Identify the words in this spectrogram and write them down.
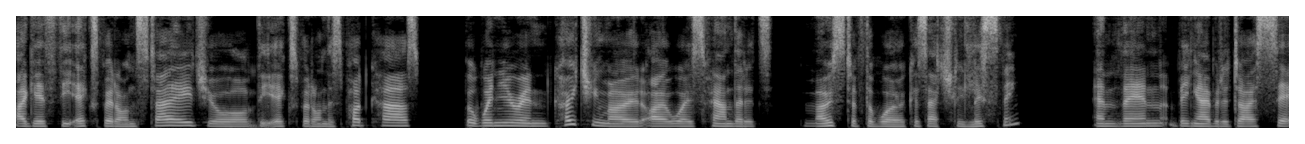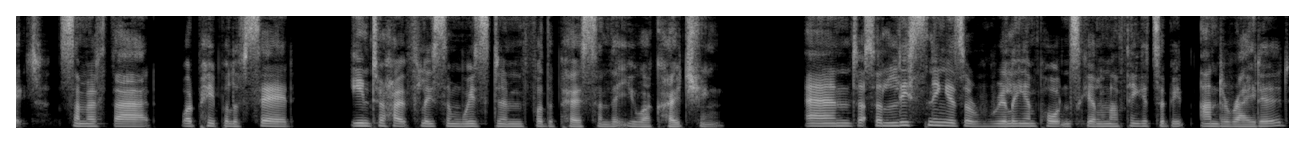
I guess, the expert on stage, you're the expert on this podcast. But when you're in coaching mode, I always found that it's most of the work is actually listening and then being able to dissect some of that, what people have said, into hopefully some wisdom for the person that you are coaching. And so listening is a really important skill. And I think it's a bit underrated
